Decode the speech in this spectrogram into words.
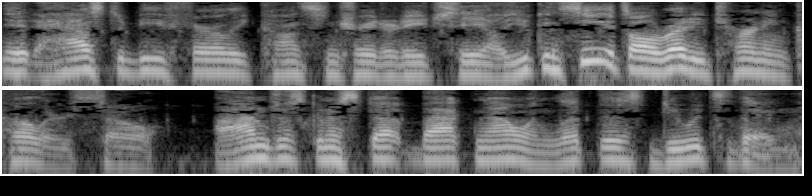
it has to be fairly concentrated HCl. You can see it's already turning colors, so I'm just going to step back now and let this do its thing.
